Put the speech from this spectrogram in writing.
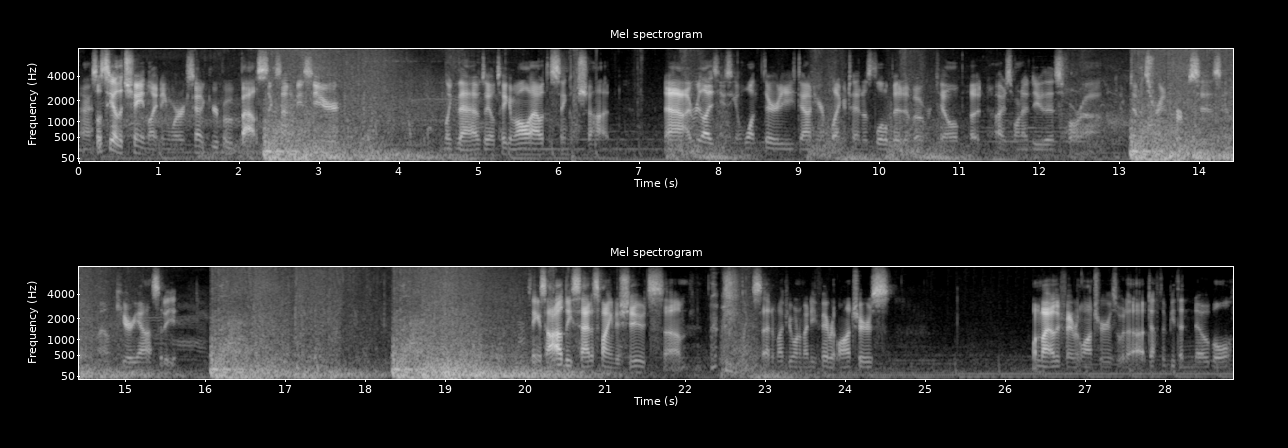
Alright, so let's see how the chain lightning works. Got a group of about six enemies here. Like that, I was able to take them all out with a single shot. Now, I realize using a 130 down here in Plankerton is a little bit of overkill, but I just want to do this for uh, purposes and my own curiosity. I think it's oddly satisfying to shoot. Um, like I said, it might be one of my new favorite launchers. One of my other favorite launchers would uh, definitely be the Noble.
